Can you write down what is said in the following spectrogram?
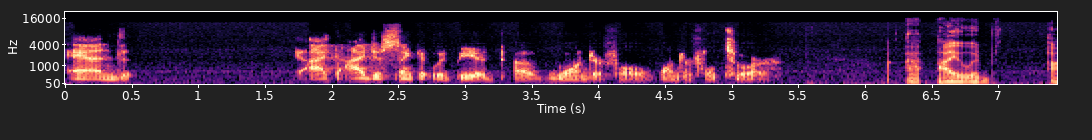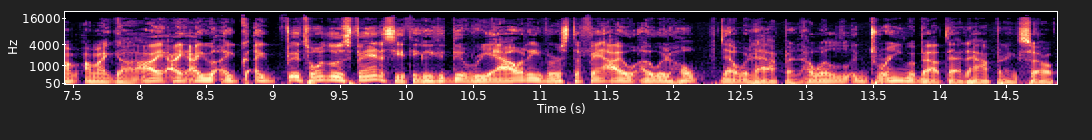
and I, I just think it would be a, a wonderful, wonderful tour. I, I would. Oh, oh my god! I, I, I, I, it's one of those fantasy things. The reality versus the fan. I, I would hope that would happen. I would dream about that happening. So,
